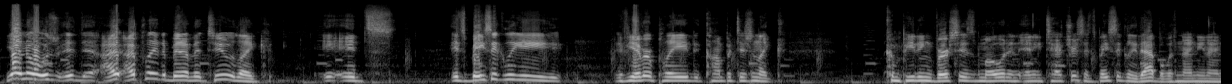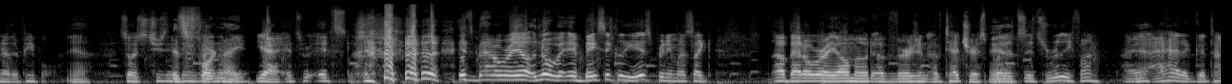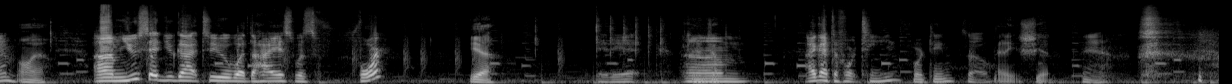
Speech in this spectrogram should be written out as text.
Yeah, no, it was. It, I I played a bit of it too. Like, it, it's it's basically if you ever played competition like competing versus mode in any Tetris, it's basically that, but with ninety nine other people. Yeah, So it's choosing. It's things randomly. Fortnite. Yeah, it's it's it's battle royale. No, it basically is pretty much like a battle royale mode of version of Tetris, but Yeah. it's it's really fun. I, Yeah. I had a good time. Oh yeah. Um, you said you got to what the highest was four. Yeah. Idiot. Can I jump? Um, I got to fourteen. Fourteen. So That ain't shit. yeah.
